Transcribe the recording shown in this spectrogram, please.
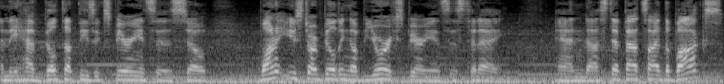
and they have built up these experiences. So, why don't you start building up your experiences today and uh, step outside the box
